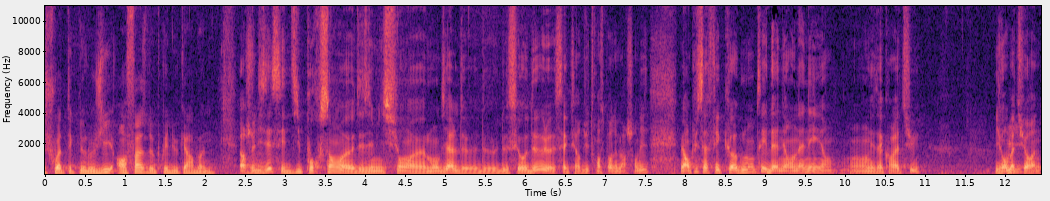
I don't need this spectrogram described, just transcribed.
choix de technologie en face de prix du carbone. Alors je disais, c'est 10% euh, des émissions mondiales de, CO2, le secteur du transport de marchandises. Mais en plus, ça fait qu'augmenter d'année en année. Hein. On est d'accord là-dessus? Yvon oui. Bathuron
